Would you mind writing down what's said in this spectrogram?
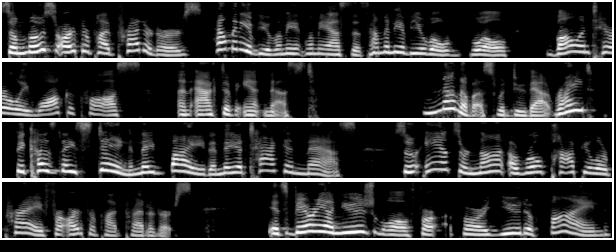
So most arthropod predators, how many of you, let me let me ask this, how many of you will will voluntarily walk across an active ant nest? None of us would do that, right? Because they sting and they bite and they attack in mass. So ants are not a real popular prey for arthropod predators it's very unusual for, for you to find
